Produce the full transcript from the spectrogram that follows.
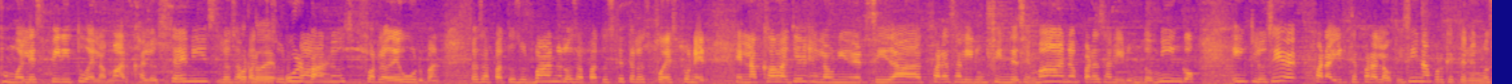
como el espíritu de la marca. Los tenis, los zapatos urbanos, por lo de urban. Los zapatos urbanos, los zapatos que te los puedes poner en la calle, en la universidad, para salir un fin de semana, para salir un domingo, inclusive para irte para la oficina, porque tenemos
